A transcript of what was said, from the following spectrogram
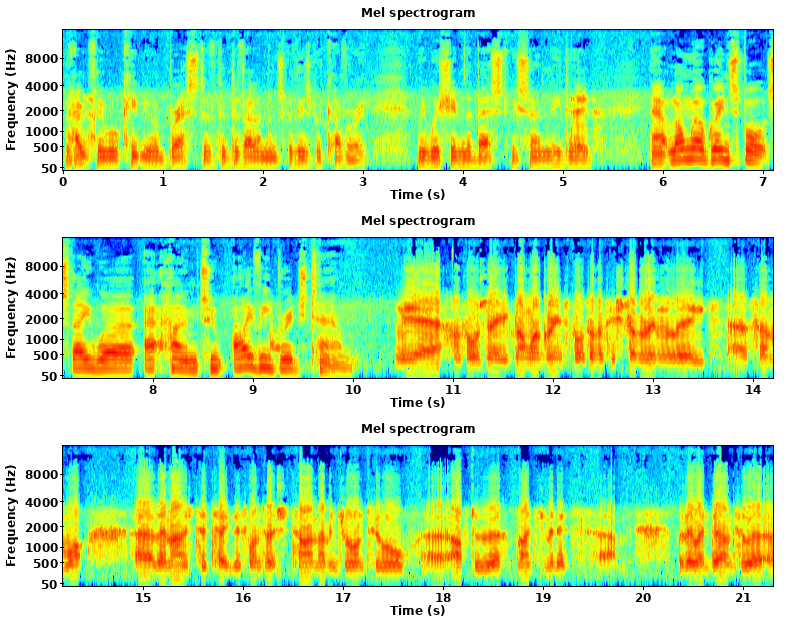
and hopefully we'll keep you abreast of the developments with his recovery. We wish him the best, we certainly do. Now, Longwell Green Sports, they were at home to Ivybridge Town. Yeah, unfortunately, Longwell Green Sports obviously struggle in the league uh, somewhat. Uh, they managed to take this one to extra time, having drawn two all uh, after the 90 minutes. Um, but they went down to a, a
